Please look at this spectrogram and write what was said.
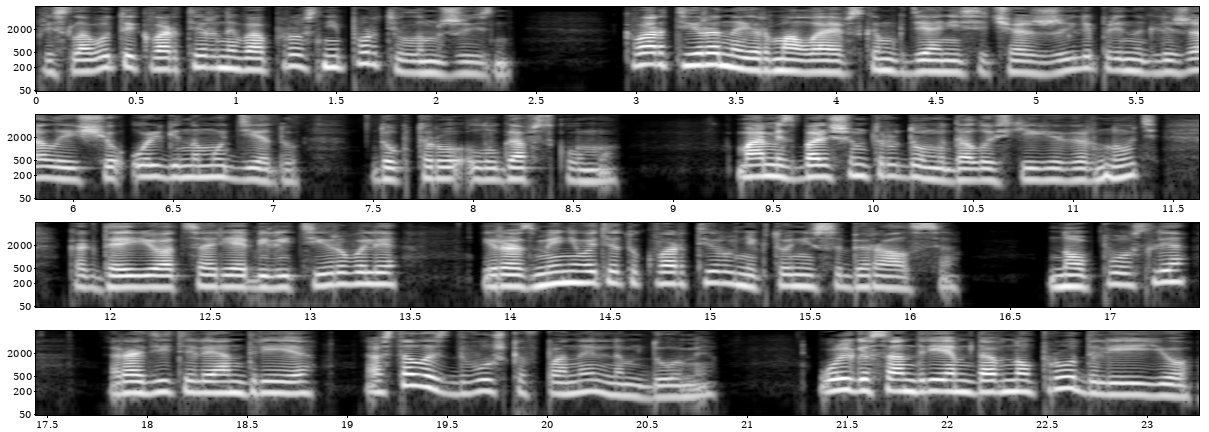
Пресловутый квартирный вопрос не портил им жизнь. Квартира на Ермолаевском, где они сейчас жили, принадлежала еще Ольгиному деду, доктору Луговскому. Маме с большим трудом удалось ее вернуть, когда ее отца реабилитировали, и разменивать эту квартиру никто не собирался. Но после родителей Андрея осталась двушка в панельном доме. Ольга с Андреем давно продали ее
